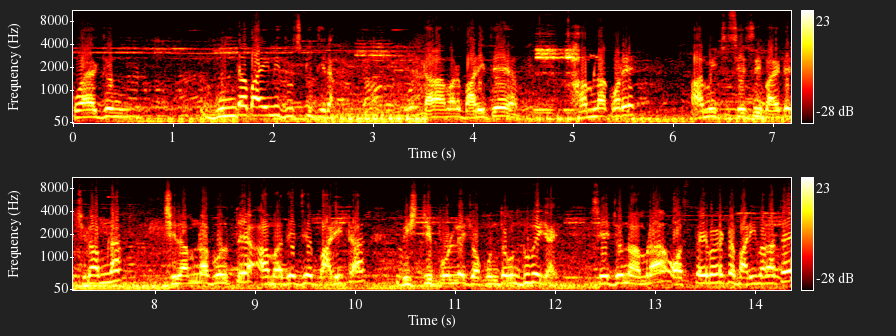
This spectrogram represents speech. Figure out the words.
কয়েকজন গুন্ডা বাহিনী দুষ্কৃতীরা, তারা আমার বাড়িতে হামলা করে। আমি সেই বাড়িতে ছিলাম না। ছিলাম না বলতে আমাদের যে বাড়িটা, বৃষ্টি পড়লে যখন তখন ডুবে যায়। সেই জন্য আমরা অস্থায়ীভাবে একটা বাড়ি বানাতে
